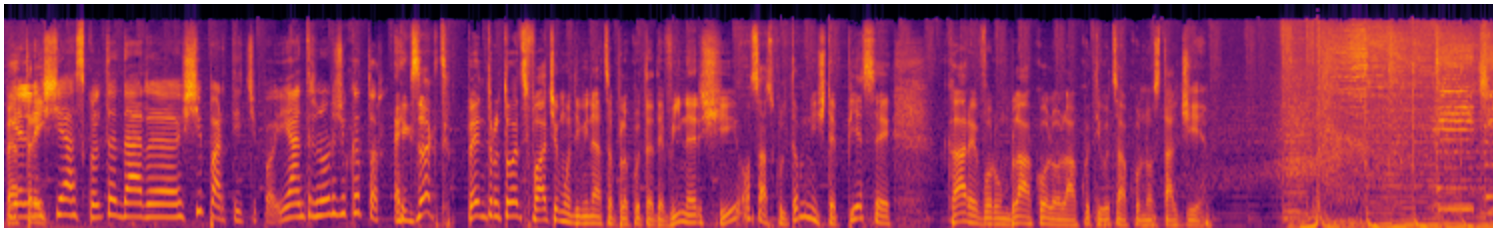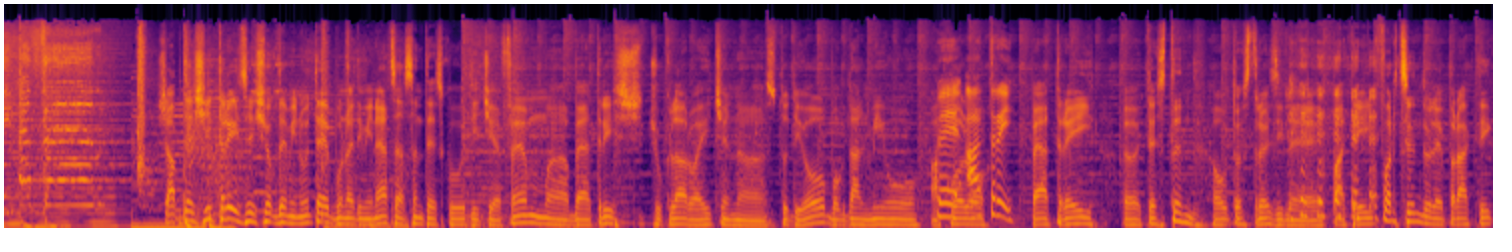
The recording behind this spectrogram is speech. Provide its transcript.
pe El A3. și ascultă, dar uh, și participă. E antrenor-jucător. Exact. Pentru toți facem o dimineață plăcută de vineri și o să ascultăm niște piese care vor umbla acolo la cutiuța cu nostalgie. 7 și 38 de minute, bună dimineața, sunteți cu DGFM, Beatrice Ciuclaru aici în uh, studio, Bogdan Miu Pe acolo. A3. Pe A3, uh, testând autostrăzile patriei, forțându-le practic.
